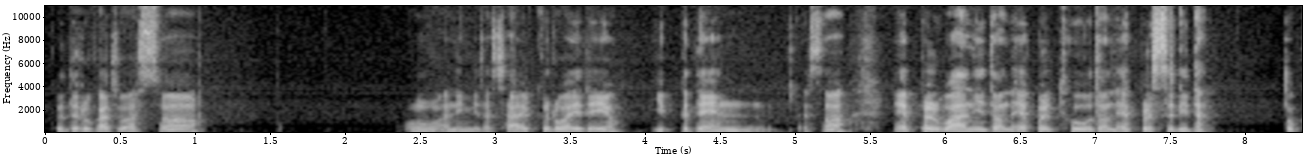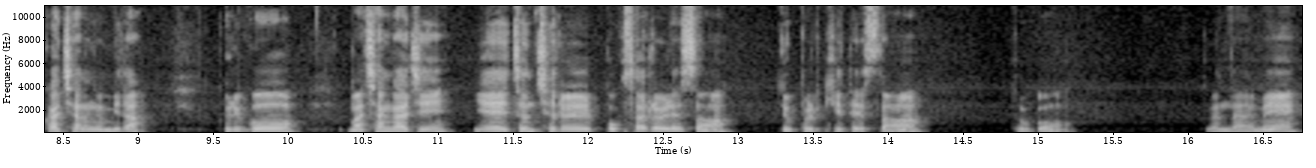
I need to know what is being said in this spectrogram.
그대로 가져와서 오, 아닙니다. 잘 끌어와야 돼요. if then 그래서 애플 1이든 애플 2든 애플 3든 똑같이 하는 겁니다. 그리고 마찬가지 얘 전체를 복사를 해서 duplicate 해서 두고 그런 다음에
